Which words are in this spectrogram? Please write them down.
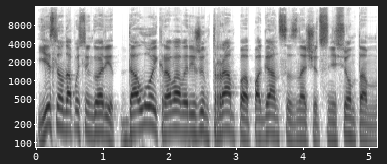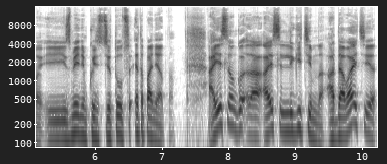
если он, допустим, говорит, долой кровавый режим Трампа, поганца, значит, снесем там и изменим Конституцию, это понятно. А если, он, а, а если легитимно? А давайте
